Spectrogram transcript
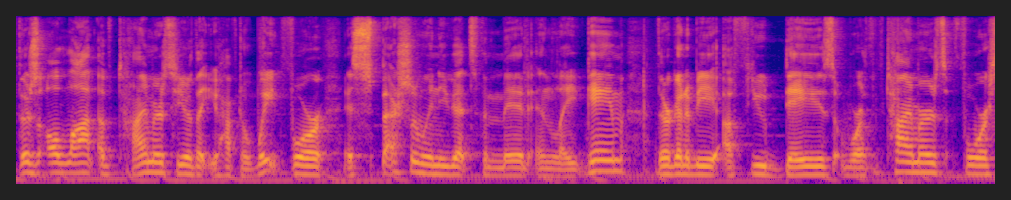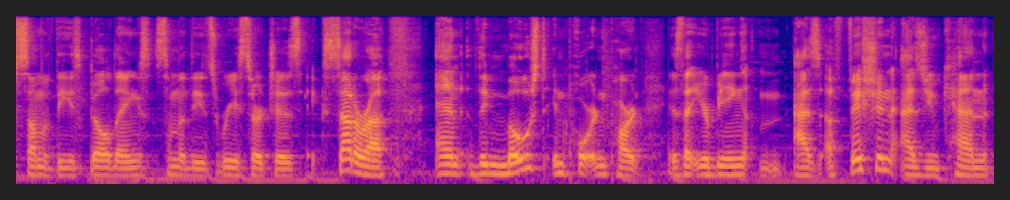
there's a lot of timers here that you have to wait for especially when you get to the mid and late game. There are going to be a few days worth of timers for some of these buildings some of these researches etc and the most important part is that you're being as efficient as you can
